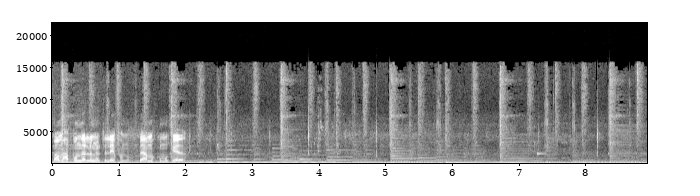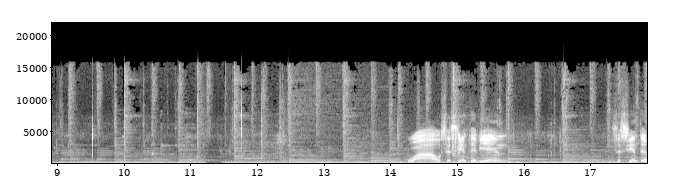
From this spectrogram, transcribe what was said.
Vamos a ponerlo en el teléfono, veamos cómo queda. Wow, se siente bien. Se siente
